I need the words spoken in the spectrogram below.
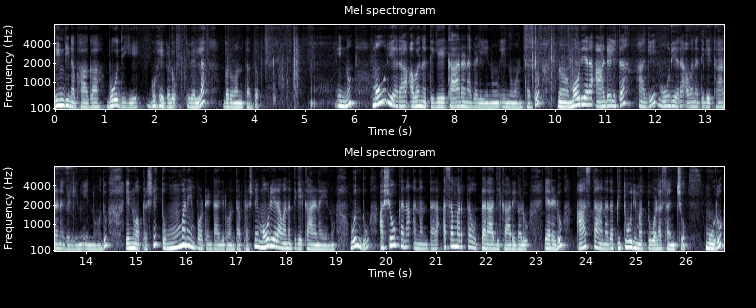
ದಿಂಡಿನ ಭಾಗ, ಬೋದಿಗೆ, ಗುಹೆಗಳು ಇವೆಲ್ಲ ಬರುವಂಥದ್ದು. ಇನ್ನು ಮೌರ್ಯರ ಅವನತಿಗೆ ಕಾರಣಗಳೇನು ಎನ್ನುವಂಥದ್ದು. ಮೌರ್ಯರ ಆಡಳಿತ ಹಾಗೆ ಮೌರ್ಯರ ಅವನತಿಗೆ ಕಾರಣಗಳೇನು ಎನ್ನುವುದು, ಎನ್ನುವ ಪ್ರಶ್ನೆ ತುಂಬಾ ಇಂಪಾರ್ಟೆಂಟ್ ಆಗಿರುವಂಥ ಪ್ರಶ್ನೆ. ಮೌರ್ಯರ ಅವನತಿಗೆ ಕಾರಣ ಏನು? ಒಂದು, ಅಶೋಕನ ಅನಂತರ ಅಸಮರ್ಥ ಉತ್ತರಾಧಿಕಾರಿಗಳು. ಎರಡು, ಆಸ್ಥಾನದ ಪಿತೂರಿ ಮತ್ತು ಒಳಸಂಚು ಮೂರು,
